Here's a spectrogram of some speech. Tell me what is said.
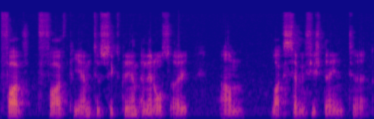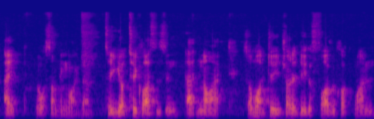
5 5 p.m. to 6 p.m. and then also um, like 7:15 to 8 or something like that. So you got two classes in at night. So I might do try to do the five o'clock one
